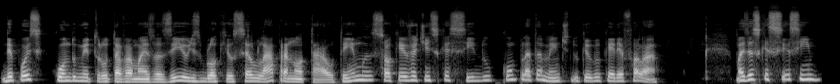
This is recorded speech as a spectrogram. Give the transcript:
depois, quando o metrô estava mais vazio, eu desbloqueei o celular para anotar o tema, só que eu já tinha esquecido completamente do que eu queria falar. Mas eu esqueci assim,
